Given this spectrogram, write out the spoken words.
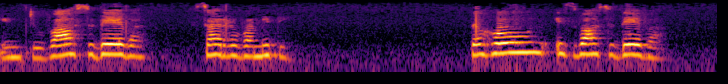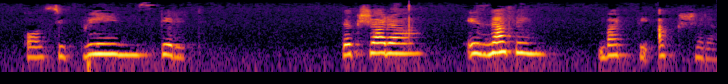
into Vasudeva Sarvamiti. The whole is Vasudeva, or Supreme Spirit. The Kshara is nothing but the Akshara.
